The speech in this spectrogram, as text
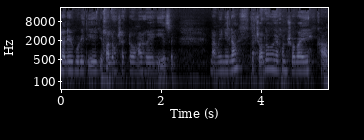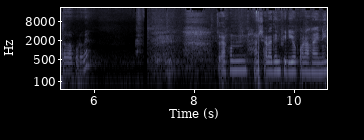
ডালের বড়ি দিয়ে যে পালং শাকটাও আমার হয়ে গিয়েছে, নামিয়ে নিলাম। তো চলো, এখন সবাই খাওয়া দাওয়া করবে। তো এখন সারাদিন ভিডিও করা হয়নি।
